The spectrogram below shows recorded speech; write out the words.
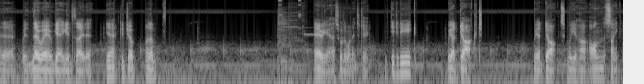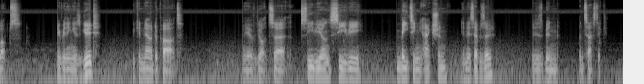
uh, with no way of getting inside it. Yeah, good job. Well done. There we go, that's what I wanted to do. We are docked. We are docked. We are on the Cyclops. Everything is good. We can now depart. We have got uh, CV on CV mating action in this episode. It has been fantastic.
